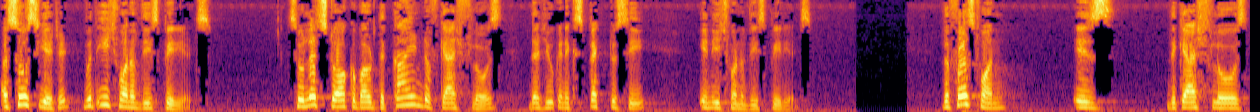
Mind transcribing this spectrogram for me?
associated with each one of these periods. So let's talk about the kind of cash flows that you can expect to see in each one of these periods. The first one is the cash flows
